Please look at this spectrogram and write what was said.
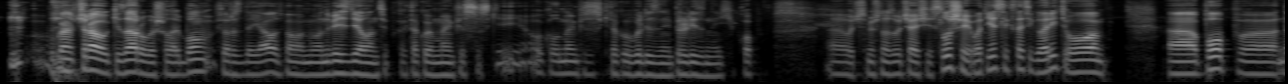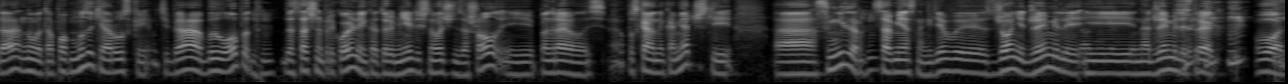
буквально вчера у Кизару вышел альбом First Day Out, по-моему, он весь сделан, типа, как такой мемфисовский, около мемфисовский такой вылизанный, прилизанный хип-хоп. Э, Очень смешно звучащий. Слушай, вот если, кстати, говорить о э, поп, э, да, ну вот о поп-музыке, о русской, у тебя был опыт Мгм. достаточно прикольный, который мне лично очень зашел и понравилось. Пускай он и коммерческий, э, с Миллер Мгм. совместно, где вы с Джонни джемили Да-да-да. и на джемили трек. Вот.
